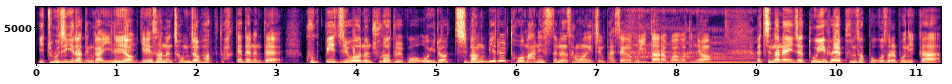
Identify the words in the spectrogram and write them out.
이 조직이라든가 인력, 예. 산은 점점 확, 확대되는데 국비 지원은 줄어들고 오히려 지방비를 더 많이 쓰는 상황이 지금 발생하고 있다라고 하거든요. 아. 지난해 이제 도의회 분석 보고서를 보니까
